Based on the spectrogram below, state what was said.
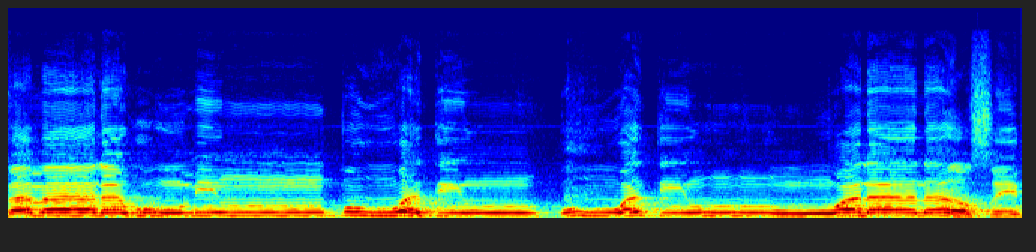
فما له من قوة قوة ولا ناصر.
